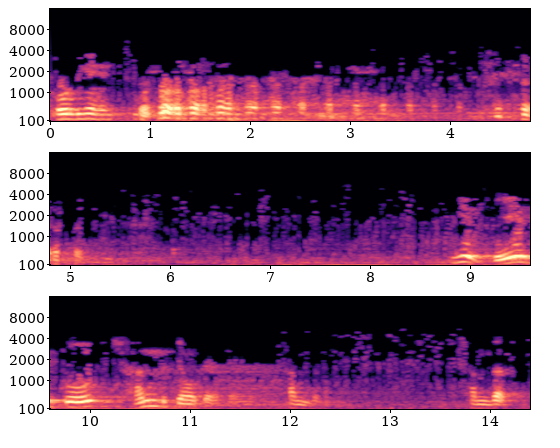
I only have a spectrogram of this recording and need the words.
छोड़ दिए हैं। ये वेद को छंद क्यों कहते हैं? छंद। छंदस।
